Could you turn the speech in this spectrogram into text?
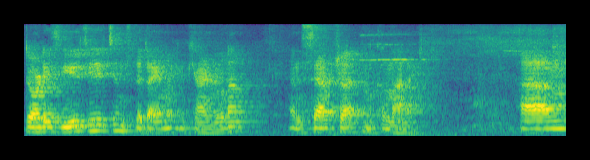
Doherty's News Agents, The Diamond in Carndonagh, and Centra in Kilmarnock. Um,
